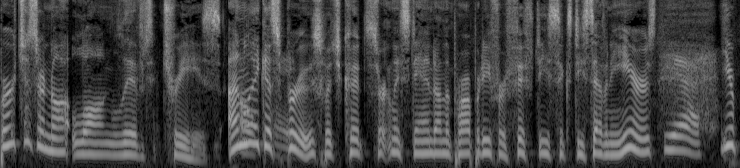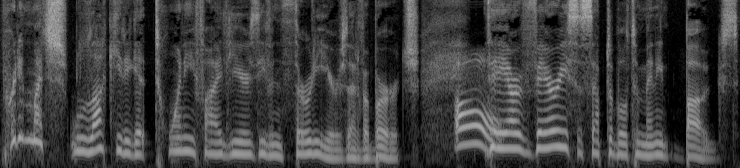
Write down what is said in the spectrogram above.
birches are not long lived trees. Unlike a spruce, which could certainly stand on the property for 50, 60, 70 years, Yes. you're pretty much lucky to get 25 years, even 30 years out of a birch. Oh. They are very susceptible to many bugs.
